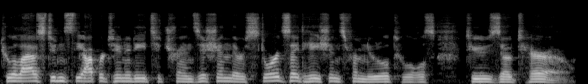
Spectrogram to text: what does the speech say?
to allow students the opportunity to transition their stored citations from Noodle Tools to Zotero.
